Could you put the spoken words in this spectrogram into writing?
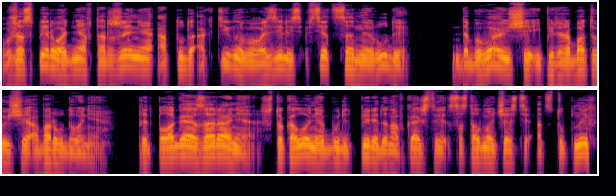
Уже с первого дня вторжения оттуда активно вывозились все ценные руды, добывающие и перерабатывающие оборудование. Предполагая заранее, что колония будет передана в качестве составной части отступных,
